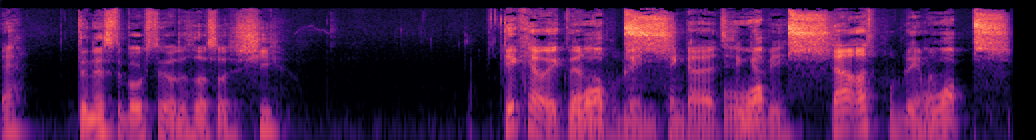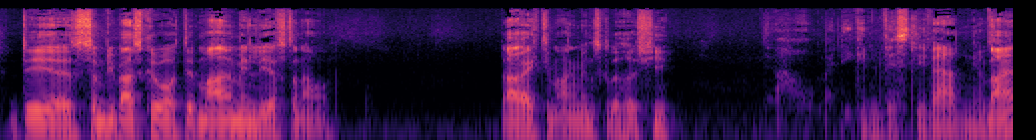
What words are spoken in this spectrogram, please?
Ja. Det næste bogstav, det hedder så she. Det kan jo ikke være noget Wops. problem, tænker, tænker vi. Wops. Der er også problemer. Wops. Det er, som de bare skriver, det er et meget almindeligt efternavn. Der er rigtig mange mennesker, der hedder she. Oh, men ikke i den vestlige verden, jo. Nej,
